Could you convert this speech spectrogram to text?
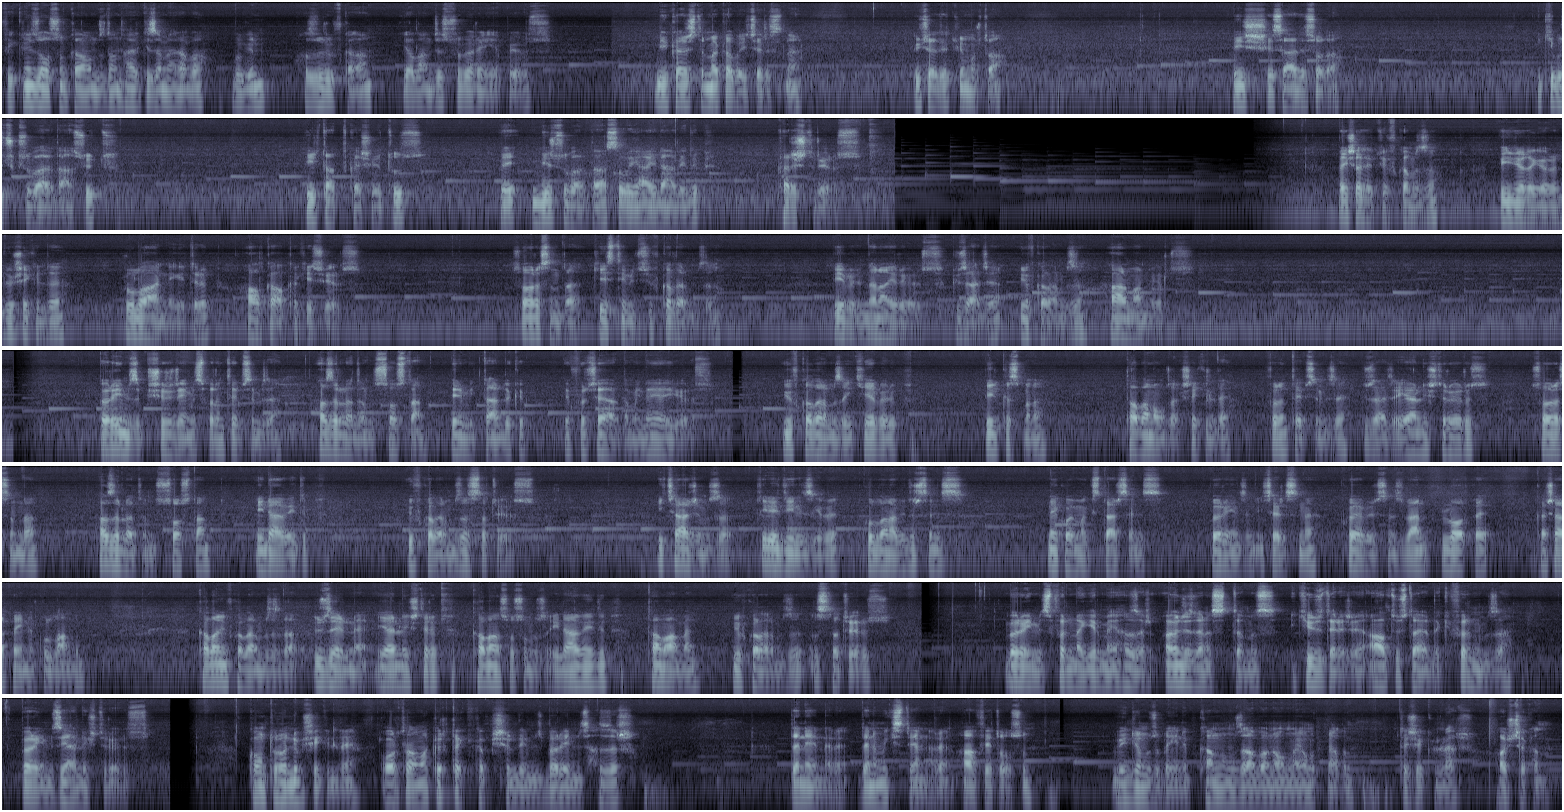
Fikriniz olsun kanalımızdan herkese merhaba. Bugün hazır yufkadan yalancı su böreği yapıyoruz. Bir karıştırma kabı içerisine 3 adet yumurta, 1 şişe sade soda, 2,5 su bardağı süt, 1 tatlı kaşığı tuz ve 1 su bardağı sıvı yağ ilave edip karıştırıyoruz. 5 adet yufkamızı videoda göründüğü şekilde rulo haline getirip halka halka kesiyoruz. Sonrasında kestiğimiz yufkalarımızı birbirinden ayırıyoruz. Güzelce yufkalarımızı harmanlıyoruz. Böreğimizi pişireceğimiz fırın tepsimize hazırladığımız sostan bir miktar döküp bir fırça yardımıyla yayıyoruz. Yufkalarımızı ikiye bölüp bir kısmını taban olacak şekilde fırın tepsimize güzelce yerleştiriyoruz. Sonrasında hazırladığımız sostan ilave edip yufkalarımızı ıslatıyoruz. İç harcımızı dilediğiniz gibi kullanabilirsiniz. Ne koymak isterseniz böreğinizin içerisine koyabilirsiniz. Ben lor ve kaşar peynir kullandım. Kalan yufkalarımızı da üzerine yerleştirip kalan sosumuzu ilave edip tamamen yufkalarımızı ıslatıyoruz. Böreğimiz fırına girmeye hazır. Önceden ısıttığımız 200 derece alt üst ayardaki fırınımıza böreğimizi yerleştiriyoruz. Kontrollü bir şekilde ortalama 40 dakika pişirdiğimiz böreğimiz hazır. Deneyenlere, denemek isteyenlere afiyet olsun. Videomuzu beğenip kanalımıza abone olmayı unutmayalım. Teşekkürler. Hoşçakalın.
